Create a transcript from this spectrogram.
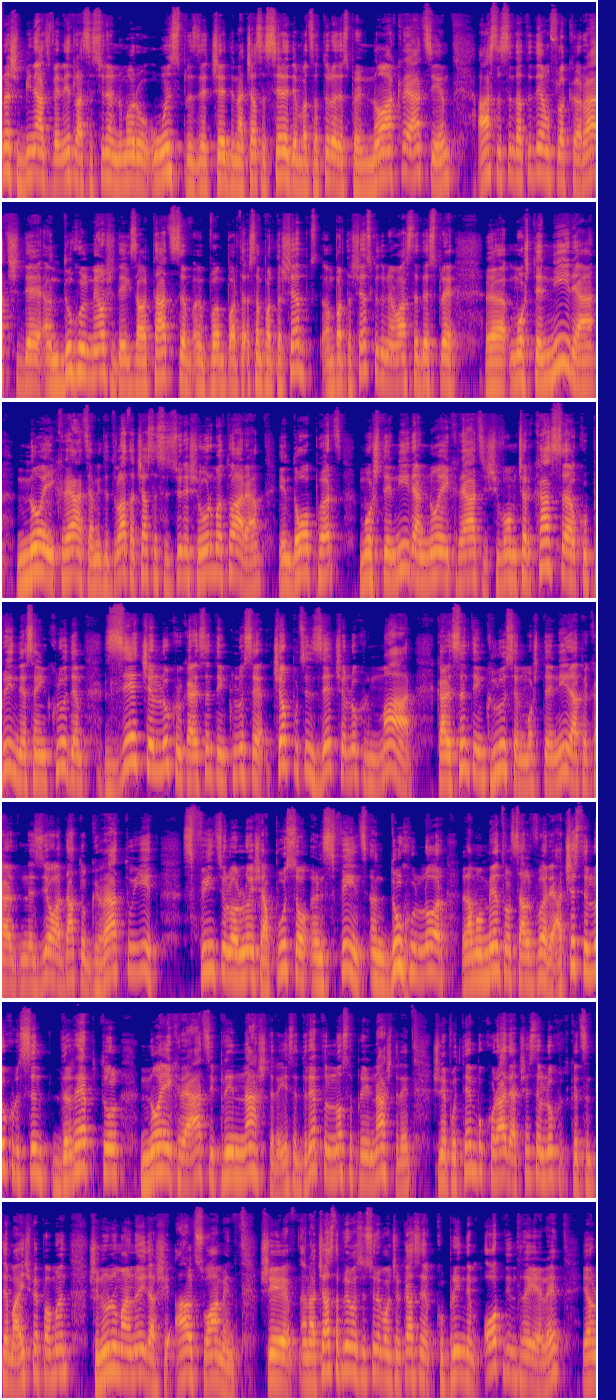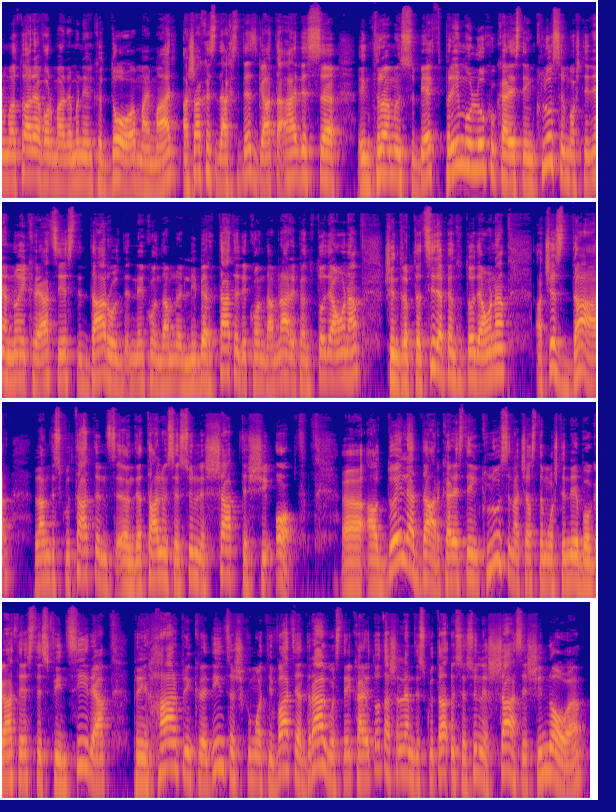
Bună și bine ați venit la sesiunea numărul 11 din această serie de învățătură despre noua creație. Astăzi sunt atât de înflăcărat și de în duhul meu și de exaltat să, vă împărtă, să împărtășesc, împărtășesc cu dumneavoastră despre uh, moștenirea noii creații. Am intitulat această sesiune și următoarea în două părți, moștenirea noii creații și vom încerca să cuprindem, să includem 10 lucruri care sunt incluse, cel puțin 10 lucruri mari care sunt incluse în moștenirea pe care Dumnezeu a dat-o gratuit sfinților lui și a pus-o în sfinți, în Duhul lor la momentul salvării. Aceste lucruri sunt dreptul noii creații prin naștere. Este dreptul nostru prin naștere și ne putem bucura de aceste lucruri cât suntem aici pe pământ și nu numai noi, dar și alți oameni. Și în această primă sesiune vom încerca să cuprindem 8 dintre ele, iar următoarea vor mai rămâne încă două mai mari. Așa că dacă sunteți gata, haideți să intrăm în subiect. Primul lucru care este inclus în moștenirea noii creații este darul de necondamnări, libertate de condamnare pentru totdeauna și îndreptățire pentru totdeauna. Acest dar l-am discutat în, în detaliu în sesiunile 7 și 8. Uh, al doilea dar care este inclus în această moștenire bogată este sfințirea prin har, prin credință și cu motivația dragostei, care tot așa le-am discutat în sesiunile 6 și 9.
